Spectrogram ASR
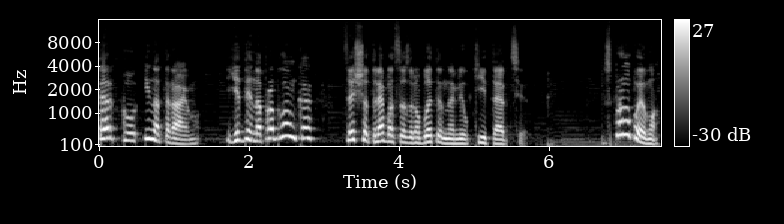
тертку і натираємо. Єдина проблемка це що треба це зробити на мілкій терці. Спробуємо.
